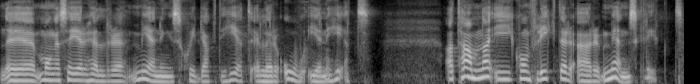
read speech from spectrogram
Eh, många säger hellre meningsskiljaktighet eller oenighet. Att hamna i konflikter är mänskligt.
